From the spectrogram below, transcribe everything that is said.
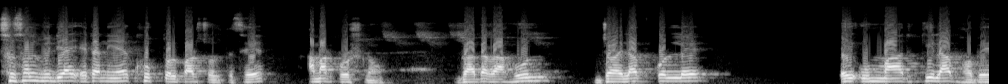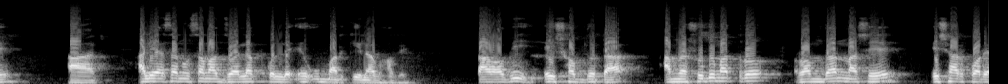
সোশ্যাল মিডিয়ায় এটা নিয়ে খুব তোলপাড় চলতেছে আমার প্রশ্ন। ব্রাদার রাহুল জয়লাভ করলে এই উম্মার কি লাভ হবে? আর আলী হাসান উসামা জয়লাভ করলে এই উম্মার কি লাভ হবে? তার অবি এই শব্দটা আমরা শুধুমাত্র রমজান মাসে এসার পরে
